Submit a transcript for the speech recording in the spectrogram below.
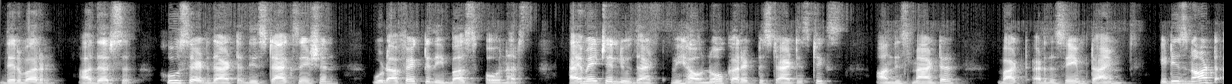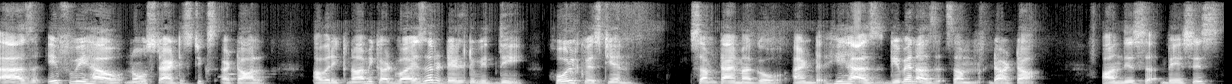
There were others who said that this taxation would affect the bus owners. I may tell you that we have no correct statistics on this matter, but at the same time, it is not as if we have no statistics at all. Our economic advisor dealt with the whole question some time ago and he has given us some data. On this basis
